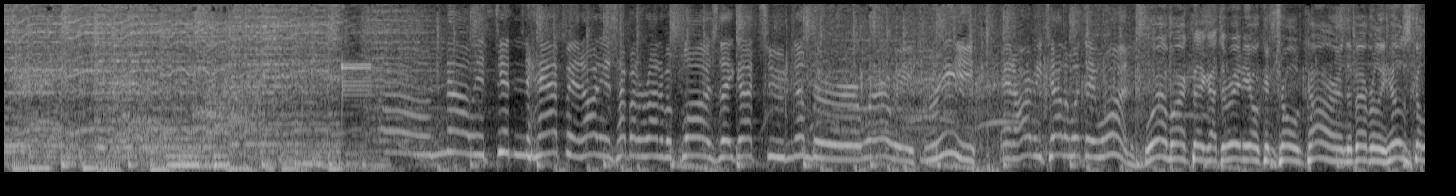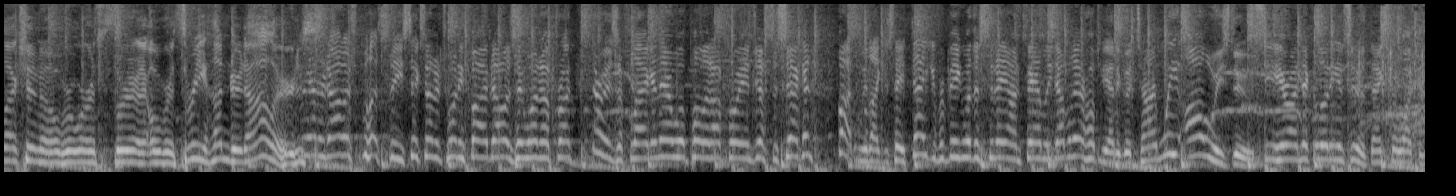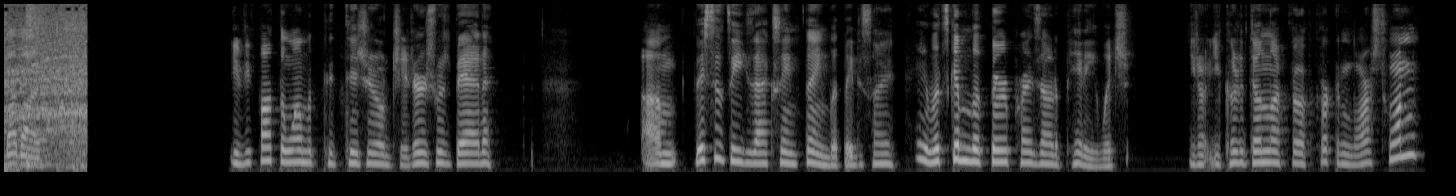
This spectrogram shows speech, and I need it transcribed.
No, it didn't happen. Audience, how about a round of applause? They got to number, where are we? Three. And Harvey, tell them what they won. Well, Mark, they got the radio-controlled car in the Beverly Hills collection over worth th- over three hundred dollars. $300 plus the $625 they won up front. There is a flag in there. We'll pull it out for you in just a second. But we'd like to say thank you for being with us today on Family Double Dare. Hope you had a good time. We always do. See you here on Nickelodeon soon. Thanks for watching. Bye bye. If you thought the one with the digital jitters was bad, um, this is the exact same thing, but they decided, hey, let's give them the third prize out of pity, which, you know, you could have done that for the freaking last one.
